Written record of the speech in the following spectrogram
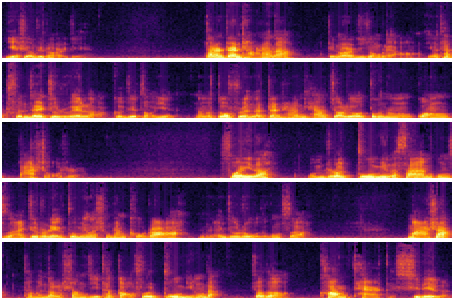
也是用这种耳机。但是战场上呢，这种耳机用不了，因为它纯粹就是为了隔绝噪音。那么多数人呢，战场上你还要交流，不能光打手势。所以呢，我们知道著名的 3M 公司啊，就是那个著名的生产口罩啊，N95 的公司啊，马上他闻到了商机，他搞出了著名的叫做 Comtech 系列的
